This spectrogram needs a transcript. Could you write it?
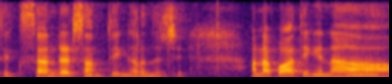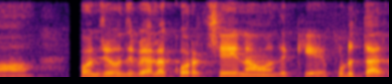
சிக்ஸ் ஹண்ட்ரட் சம்திங் இருந்துச்சு. ஆனால் பார்த்தீங்கன்னா கொஞ்சம் வந்து விலை குறைச்சே நான் வந்து கே கொடுத்தாரு.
